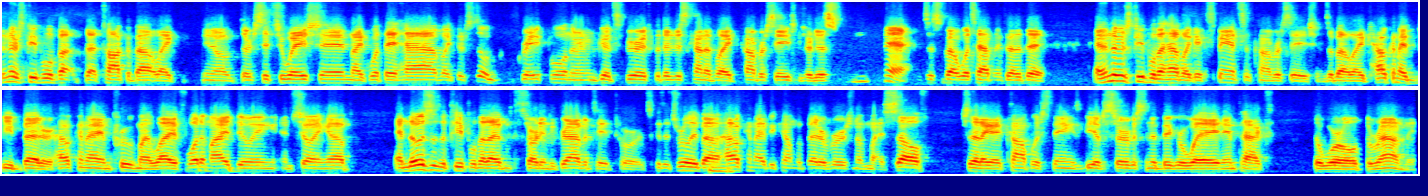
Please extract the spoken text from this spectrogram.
Then there's people about that talk about like you know their situation, like what they have, like they're still grateful and they're in good spirits, but they're just kind of like conversations are just yeah, just about what's happening throughout the day. And then there's people that have like expansive conversations about like how can I be better? How can I improve my life? What am I doing and showing up? And those are the people that i'm starting to gravitate towards because it's really about mm-hmm. how can i become a better version of myself so that i can accomplish things be of service in a bigger way and impact the world around me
